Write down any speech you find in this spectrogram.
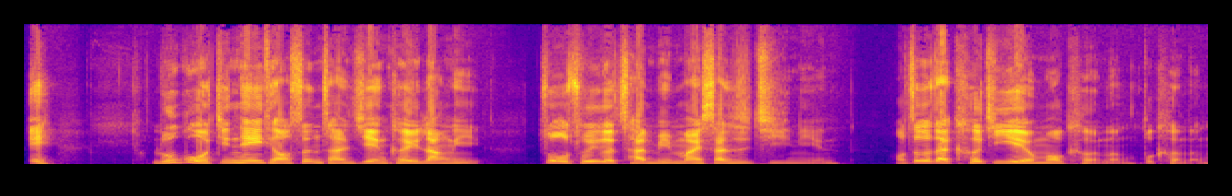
诶，如果今天一条生产线可以让你做出一个产品卖三十几年，哦，这个在科技业有没有可能？不可能。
